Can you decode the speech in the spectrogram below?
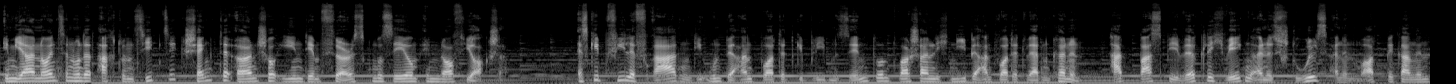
Im Jahr 1978 schenkte Earnshaw ihn dem Thirsk Museum in North Yorkshire. Es gibt viele Fragen, die unbeantwortet geblieben sind und wahrscheinlich nie beantwortet werden können. Hat Busby wirklich wegen eines Stuhls einen Mord begangen?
